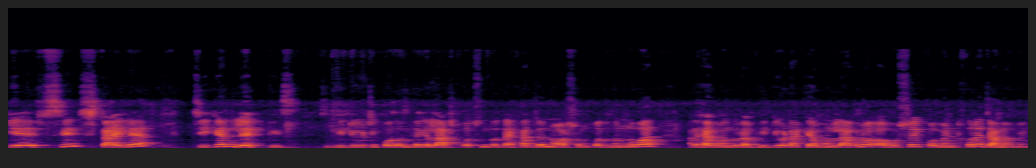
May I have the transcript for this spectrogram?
কেএফসি স্টাইলের চিকেন লেগ পিস ভিডিওটি প্রথম থেকে লাস্ট পর্যন্ত দেখার জন্য অসংখ্য ধন্যবাদ। আর হ্যাঁ বন্ধুরা, ভিডিওটা কেমন লাগল অবশ্যই কমেন্ট করে জানাবেন।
